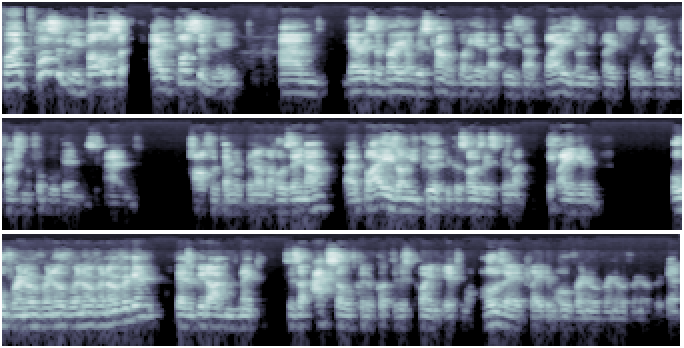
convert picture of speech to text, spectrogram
But possibly, but also I possibly um, there is a very obvious counterpoint here that is that Bailly's only played 45 professional football games and half of them have been under Jose now. Like Bailly's only good because Jose's been like playing him over and over and over and over and over again. There's a good argument to make. Because Axel could have got to this point if Jose had played him over and over and over and over again.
